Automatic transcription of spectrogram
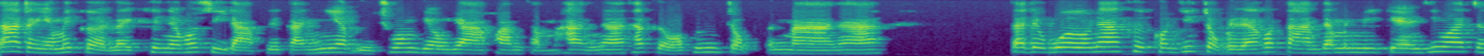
น่าจะยังไม่เกิดอะไรขึ้นนะเพราะสี่ดาบคือการเงียบหรือช่วงเยียวยาความสัมพันธ์นะ ถ้าเกิดว่าเพิ่งจบกันมานะแต่ The World นะคือคนที่จบไปแล้วก็ตาม แต่มันมีเกณฑ์ที่ว่าจะ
